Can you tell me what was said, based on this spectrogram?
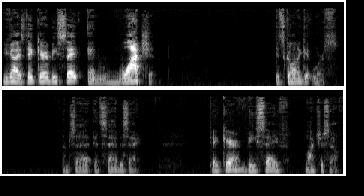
You guys take care, be safe, and watch it. It's going to get worse. I'm sad. It's sad to say. Take care, be safe, watch yourself.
